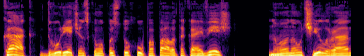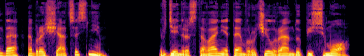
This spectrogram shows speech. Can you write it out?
как к двуреченскому пастуху попала такая вещь, но научил Ранда обращаться с ним. В день расставания Тем вручил Ранду письмо,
